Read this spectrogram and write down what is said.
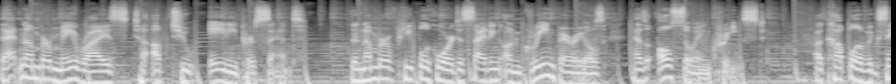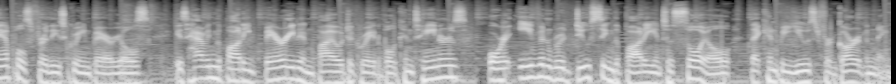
that number may rise to up to 80%. The number of people who are deciding on green burials has also increased. A couple of examples for these green burials is having the body buried in biodegradable containers or even reducing the body into soil that can be used for gardening.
